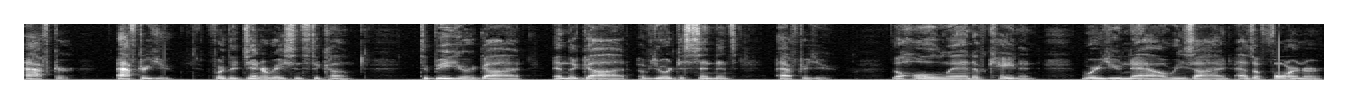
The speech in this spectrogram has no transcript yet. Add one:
after after you for the generations to come to be your God and the God of your descendants after you the whole land of Canaan where you now reside as a foreigner,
